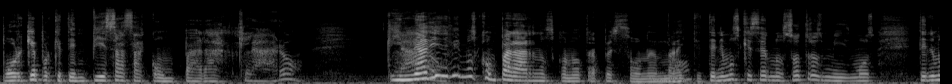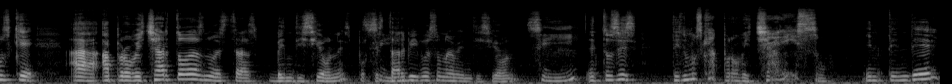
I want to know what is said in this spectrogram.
¿Por qué? Porque te empiezas a comparar. claro. Y Claro. nadie debemos compararnos con otra persona, No. Maite. Tenemos que ser nosotros mismos, tenemos que a- aprovechar todas nuestras bendiciones, porque Sí. estar vivo es una bendición. Sí, Entonces, tenemos que aprovechar eso, entender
